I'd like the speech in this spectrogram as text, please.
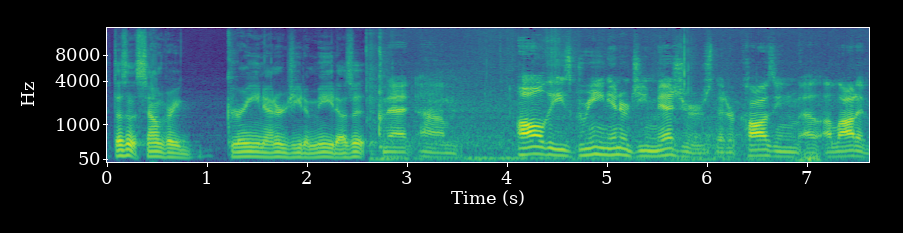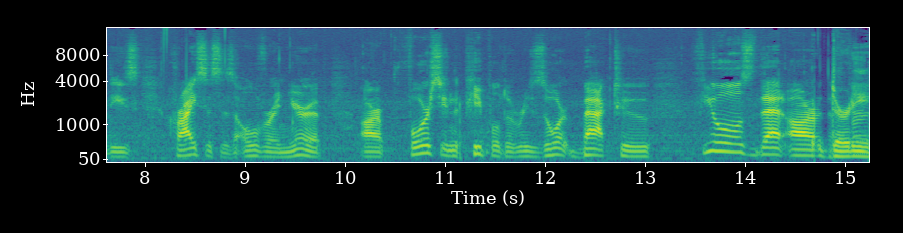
It doesn't sound very green energy to me, does it? that um, all these green energy measures that are causing a, a lot of these crises over in Europe are forcing the people to resort back to fuels that are the Dirty-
